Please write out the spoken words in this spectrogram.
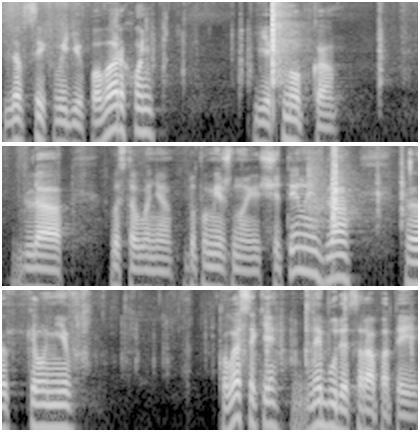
для всіх видів поверхонь. Є кнопка для виставлення допоміжної щитини для е, килимів. Колесики не буде царапати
